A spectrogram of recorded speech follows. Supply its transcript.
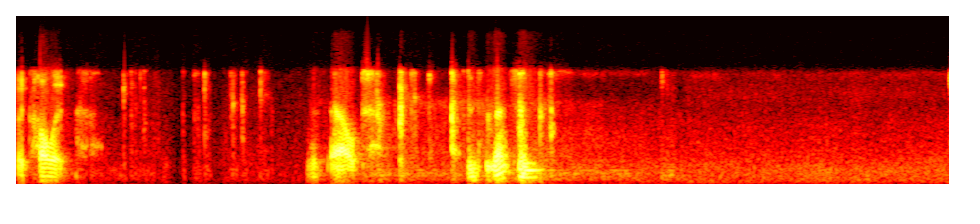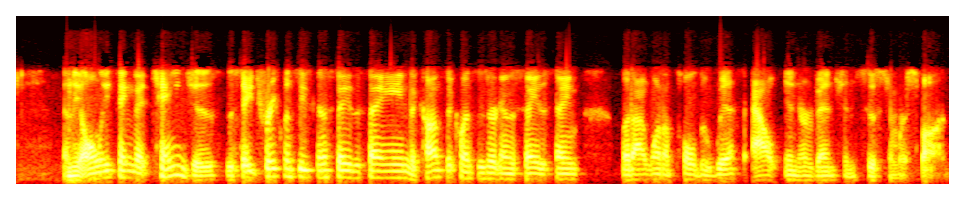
but call it without intervention. And the only thing that changes, the stage frequency is going to stay the same, the consequences are going to stay the same, but I want to pull the without intervention system response.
